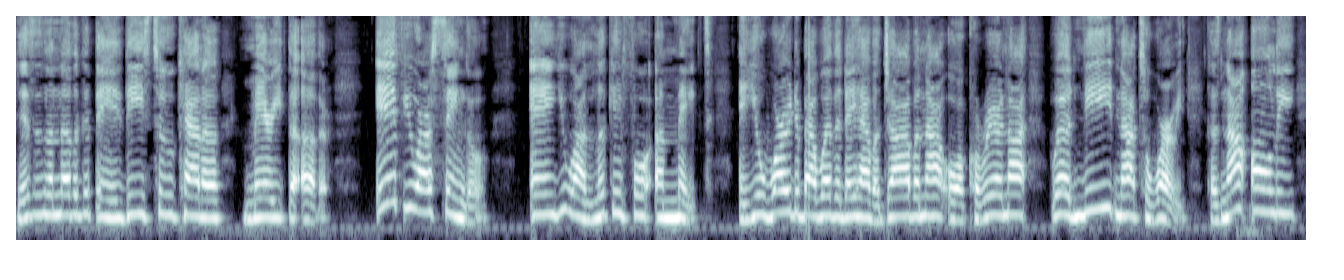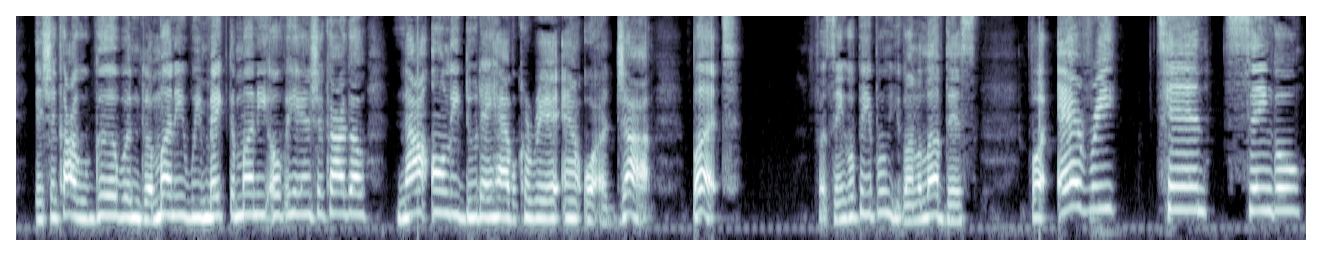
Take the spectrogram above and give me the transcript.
this is another good thing. These two kind of married the other. If you are single and you are looking for a mate and you're worried about whether they have a job or not or a career or not, well, need not to worry. Because not only is Chicago good with the money, we make the money over here in Chicago, not only do they have a career and or a job, but for single people, you're going to love this. For every 10 single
